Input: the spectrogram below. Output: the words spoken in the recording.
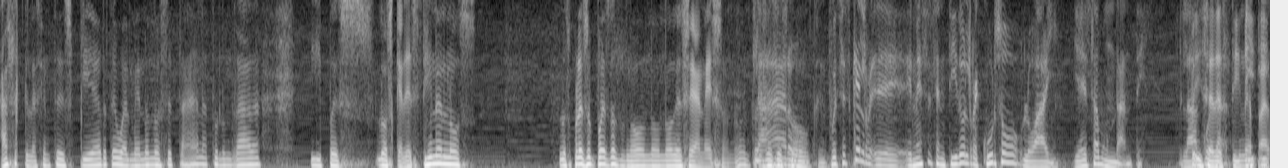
hace que la gente despierte o al menos no esté tan atolondrada. y pues los que destinan los, los presupuestos pues, no, no, no desean eso, ¿no? Entonces es Claro. como que- Pues es que el eh, en ese sentido el recurso lo hay y es abundante. La- Y se destina para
